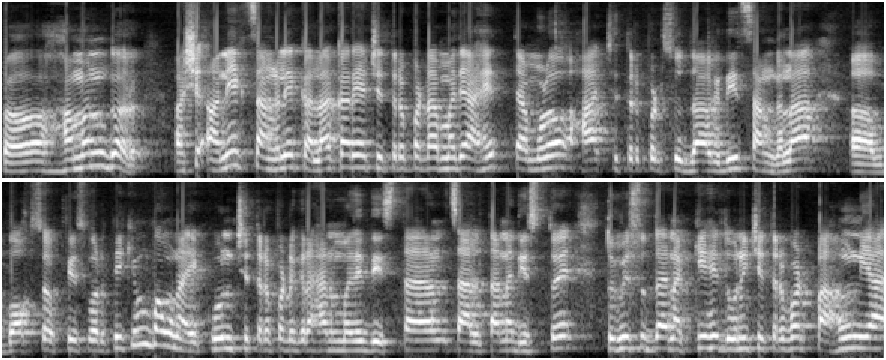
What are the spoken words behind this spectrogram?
हमनगर असे अनेक चांगले कलाकार या चित्रपटामध्ये आहेत. त्यामुळं हा चित्रपट सुद्धा अगदी चांगला बॉक्स ऑफिसवरती किंवा एकूण चित्रपटगृहांमध्ये दिसता चालताना दिसतोय. तुम्ही सुद्धा नक्की हे दोन्ही चित्रपट पाहून या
